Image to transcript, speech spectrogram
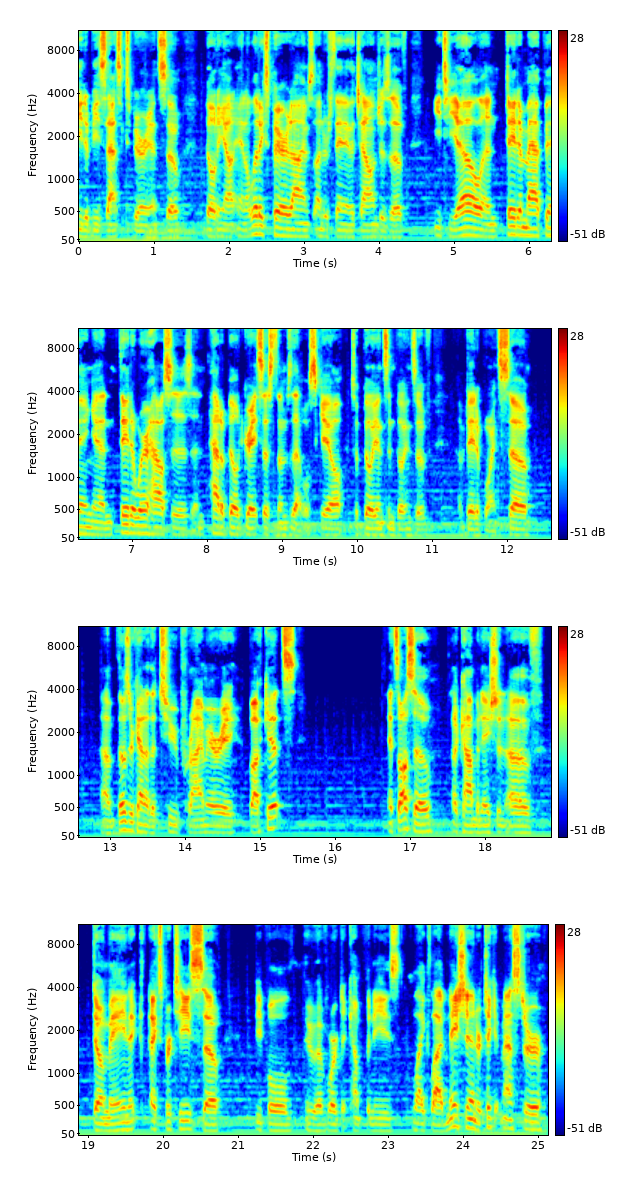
B2B SaaS experience. So, building out analytics paradigms, understanding the challenges of ETL and data mapping and data warehouses, and how to build great systems that will scale to billions and billions of, of data points. So, um, those are kind of the two primary buckets. It's also a combination of domain expertise. So, people who have worked at companies like Live Nation or Ticketmaster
